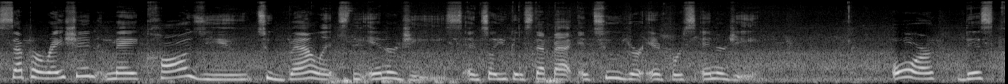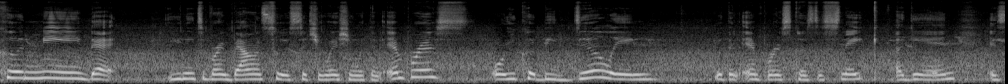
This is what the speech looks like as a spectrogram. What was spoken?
separation may cause you to balance the energies and so you can step back into your empress energy. Or this could mean that you need to bring balance to a situation with an empress or you could be dealing with an empress because the snake again is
